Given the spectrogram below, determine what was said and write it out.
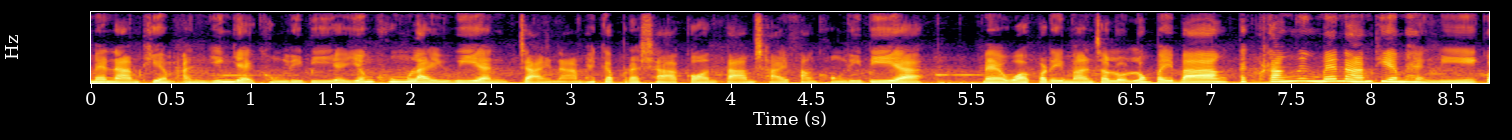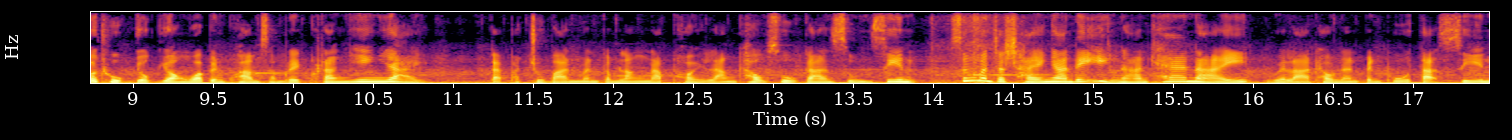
แม่น้ำเทียมอันยิ่งใหญ่ของลิเบียยังคงไหลเวียน จ่ายน้ำให้กับประชากรตามชายฝั่งของลิเบีย แม้ว่าปริมาณจะลดลงไปบ้าง แต่ครั้งหนึ่งแม่น้ำเทียมแห่งนี้ก็ถูกยกย่องว่าเป็นความสำเร็จครั้งยิ่งใหญ่ แต่ปัจจุบันมันกำลังนับถอยหลังเข้าสู่การสูญสิ้น ซึ่งมันจะใช้งานได้อีกนานแค่ไหน เวลาเท่านั้นเป็นผู้ตัดสิน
